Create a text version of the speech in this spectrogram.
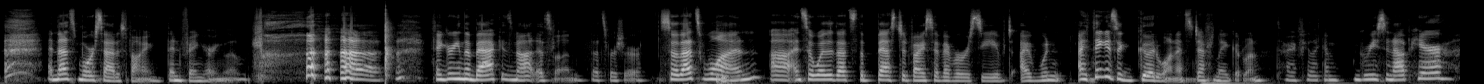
and that's more satisfying than fingering them. Fingering them back is not as fun, that's for sure. So that's one. Uh, and so whether that's the best advice I've ever received, I wouldn't. I think it's a good one. It's definitely a good one. Sorry, I feel like I'm greasing up here.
